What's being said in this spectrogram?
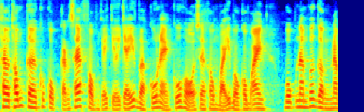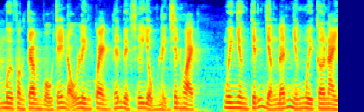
Theo thống kê của Cục Cảnh sát Phòng cháy chữa cháy và Cứu nạn Cứu hộ C07 Bộ Công an, một năm có gần 50% vụ cháy nổ liên quan đến việc sử dụng điện sinh hoạt. Nguyên nhân chính dẫn đến những nguy cơ này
